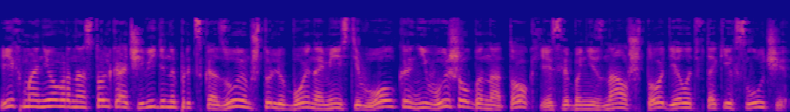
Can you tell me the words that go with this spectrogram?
Их маневр настолько очевиден и предсказуем, что любой на месте волка не вышел бы на ток, если бы не знал, что делать в таких случаях.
